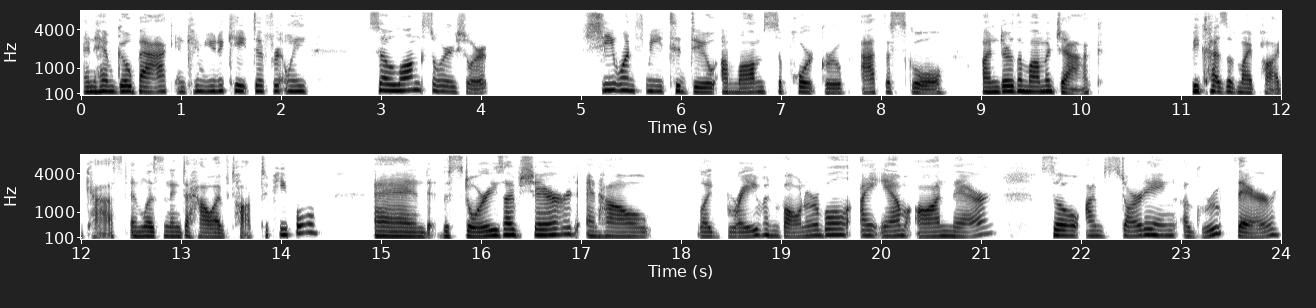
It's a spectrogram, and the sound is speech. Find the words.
and him go back and communicate differently. So long story short, she wants me to do a mom support group at the school under the Mama Jack because of my podcast and listening to how I've talked to people and the stories I've shared and how like brave and vulnerable I am on there. So I'm starting a group there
